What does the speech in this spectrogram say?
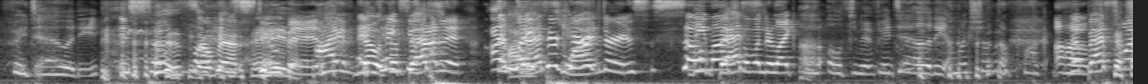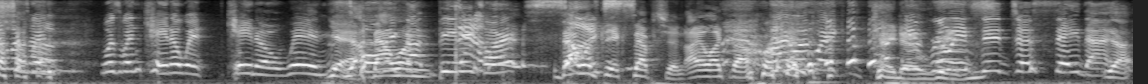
"fatality" is so It's so fucking bad. I hate it. I- and no, takes you best- out of it. I the like best their one- characters so the much, best- but when they're like, uh, "ultimate fatality," I'm like, "Shut the fuck up. The best one was when was when Kano went. Kano wins. Yeah, holding that one- That beating heart. That was the exception. I like that one. I was like, Kano he Kano really wins. did just say that Yeah.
